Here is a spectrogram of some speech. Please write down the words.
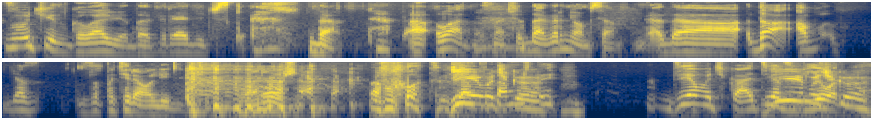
Звучит в голове, да, периодически. Да. А, ладно, значит, да, вернемся. Да, да, а я потерял линию, честно говоря, уже. Вот. Девочка. Я, девочка, отец девочка. бьет.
